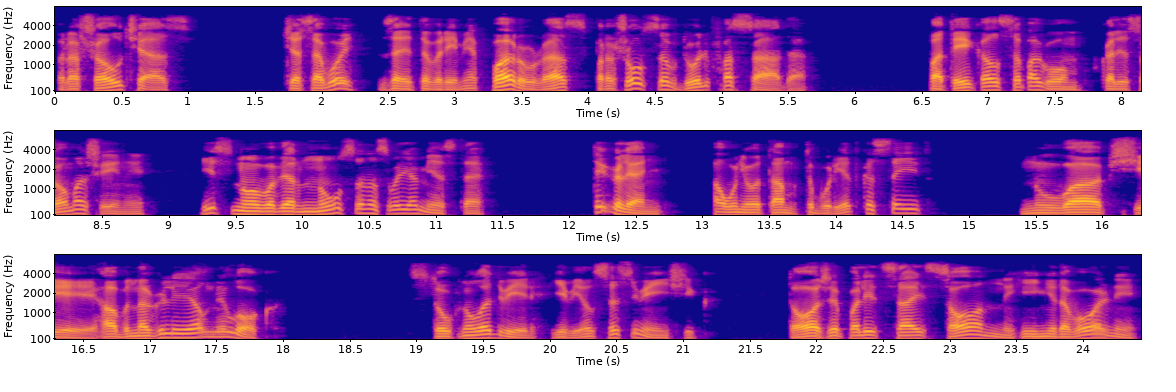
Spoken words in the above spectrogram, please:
Прошел час. Часовой за это время пару раз прошелся вдоль фасада потыкал сапогом в колесо машины и снова вернулся на свое место. Ты глянь, а у него там табуретка стоит. Ну вообще, обнаглел милок. Стукнула дверь, явился сменщик. Тоже полицай, сонный и недовольный.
